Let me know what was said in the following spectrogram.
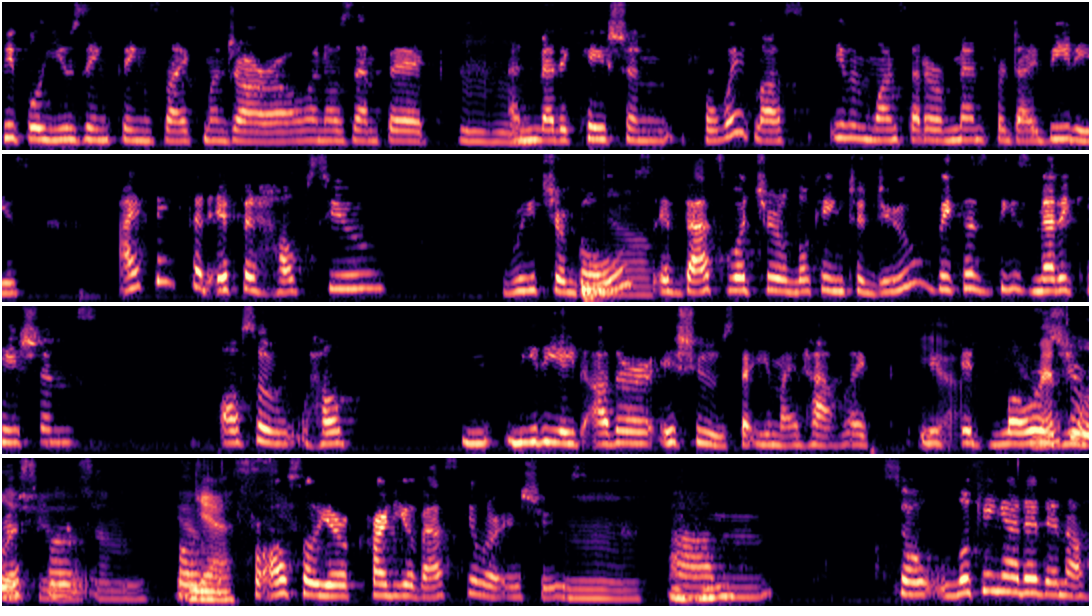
people using things like Mounjaro and Ozempic Mhm. and medication for weight loss, even ones that are meant for diabetes, I think that if it helps you reach your goals, if that's what you're looking to do, because these medications also help mediate other issues that you might have, like it- Yeah. it lowers Mental your risk for, issues and for. Yes. for also your cardiovascular issues. Mm. Um, so looking at it in a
